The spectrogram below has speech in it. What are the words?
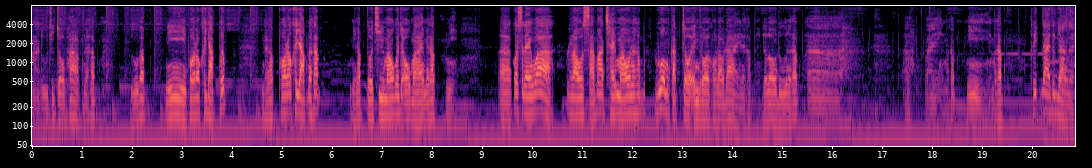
มาดูที่จอภาพนะครับ ดูครับนี่พอเราขยับปุ๊บนะครับ พอเราขยับนะครับนี่ครับตัวชี้เมาส์ก็จะออกมาเห็นไหมครับนี่อ่าก็แสดงว่าเราสามารถใช้เมาส์นะครับ ร่วมกับจอ Android ของเราได้นะครับ เดี๋ยวลองดูนะครับอ่าอ่าไปเห็นไหมครับนี่เห็นไหมครับ คลิกได้ทุกอย่างเลย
